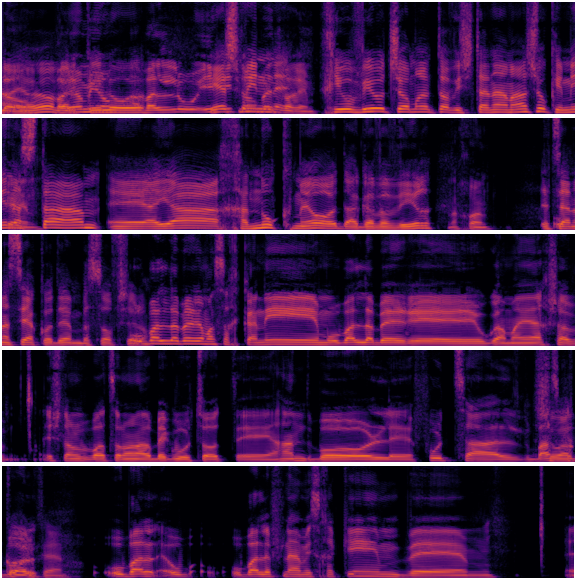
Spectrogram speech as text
לא, אבל ביום כאילו... יום, אבל הוא הביא יש מין דברים. חיוביות שאומרים טוב השתנה משהו כי מן כן. הסתם אה, היה חנוק מאוד אגב אוויר נכון. אצל הנשיא הקודם בסוף שלו. הוא בא לדבר עם השחקנים, הוא בא לדבר, אה, הוא גם היה עכשיו, יש לנו בברצלונה הרבה קבוצות, אה, הנדבול, אה, פוטסל, בסקטבול. הוא בא, הוא, הוא בא לפני המשחקים ו... אה,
